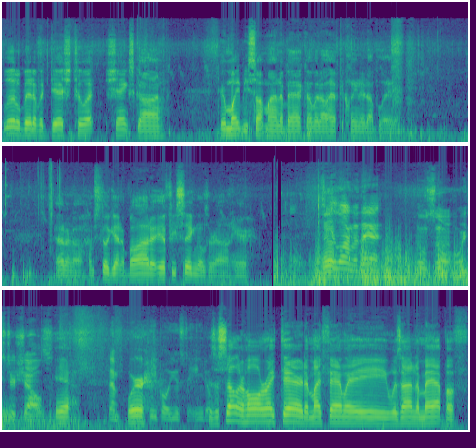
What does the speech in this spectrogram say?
A Little bit of a dish to it. Shank's gone. There might be something on the back of it. I'll have to clean it up later. I don't know. I'm still getting a lot of iffy signals around here. See a lot of that, those uh, oyster shells. Yeah. Them We're people used to eat them. there's a cellar hole right there that my family was on the map of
